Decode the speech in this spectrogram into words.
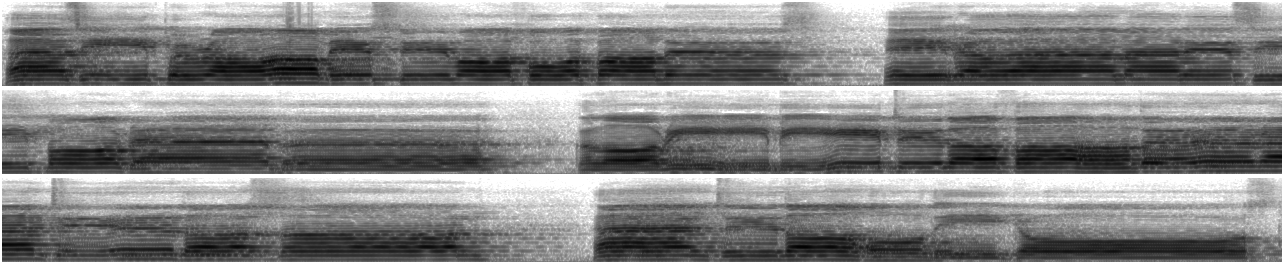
as he promised to our forefathers, Abraham and his seed forever. Glory be to the Father and to the Son and to the Holy Ghost,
